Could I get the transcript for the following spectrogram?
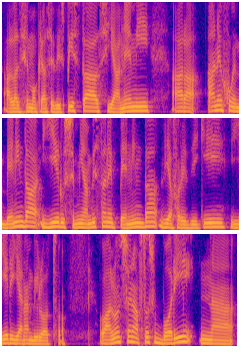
αλλάζει η θερμοκρασία της πίστας, οι ανέμοι. Άρα, αν έχουμε 50 γύρου σε μια πίστα, είναι 50 διαφορετικοί γύροι για έναν πιλότο. Ο Αλόνσο είναι αυτός που μπορεί να,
